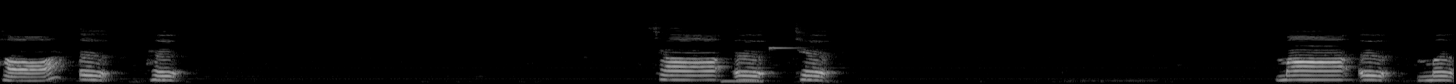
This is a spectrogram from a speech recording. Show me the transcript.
ผอเอะเหอชอเอเฉอเอะเมอะ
